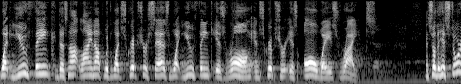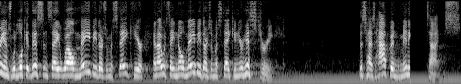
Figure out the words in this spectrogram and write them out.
what you think does not line up with what Scripture says, what you think is wrong, and Scripture is always right. And so the historians would look at this and say, well, maybe there's a mistake here. And I would say, no, maybe there's a mistake in your history. This has happened many times.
